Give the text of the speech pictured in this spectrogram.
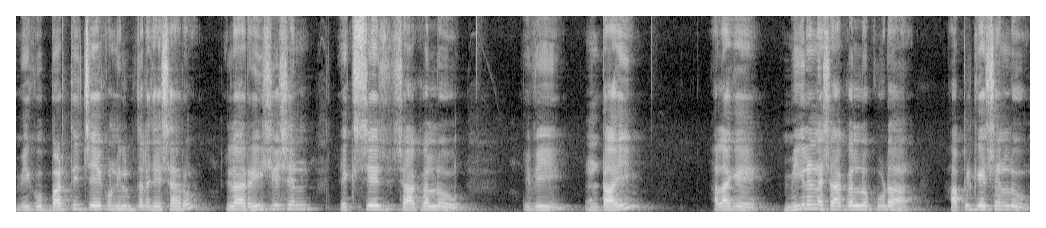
మీకు భర్తీ చేయకు నిలుపుదల చేశారు. ఇలా రిజిస్ట్రేషన్ ఎక్స్చేంజ్ శాఖల్లో ఇవి ఉంటాయి. అలాగే మిగిలిన శాఖల్లో కూడా అప్లికేషన్లు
